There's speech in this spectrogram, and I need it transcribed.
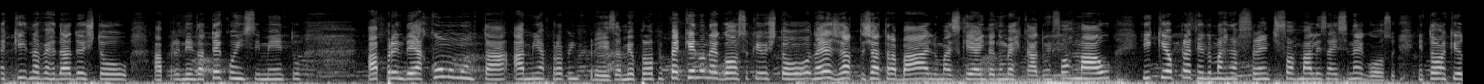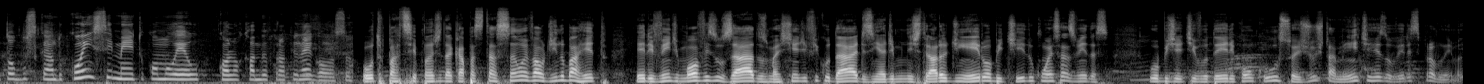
Aqui, na verdade, eu estou aprendendo a ter conhecimento aprender a como montar a minha própria empresa, meu próprio pequeno negócio que eu estou, né, já, já trabalho, mas que é ainda no mercado informal e que eu pretendo mais na frente formalizar esse negócio. Então aqui eu estou buscando conhecimento como eu colocar o meu próprio negócio. Outro participante da capacitação é Valdino Barreto. Ele vende móveis usados, mas tinha dificuldades em administrar o dinheiro obtido com essas vendas. O objetivo dele com o curso é justamente resolver esse problema.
